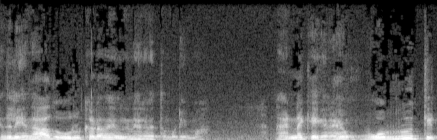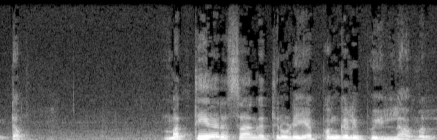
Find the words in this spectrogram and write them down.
இதில் ஏதாவது ஒரு கனவை இவங்க நிறைவேற்ற முடியுமா? நான் என்ன கேட்குறேன் ஒரு திட்டம். மத்திய அரசாங்கத்தினுடைய பங்களிப்பு இல்லாமல்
